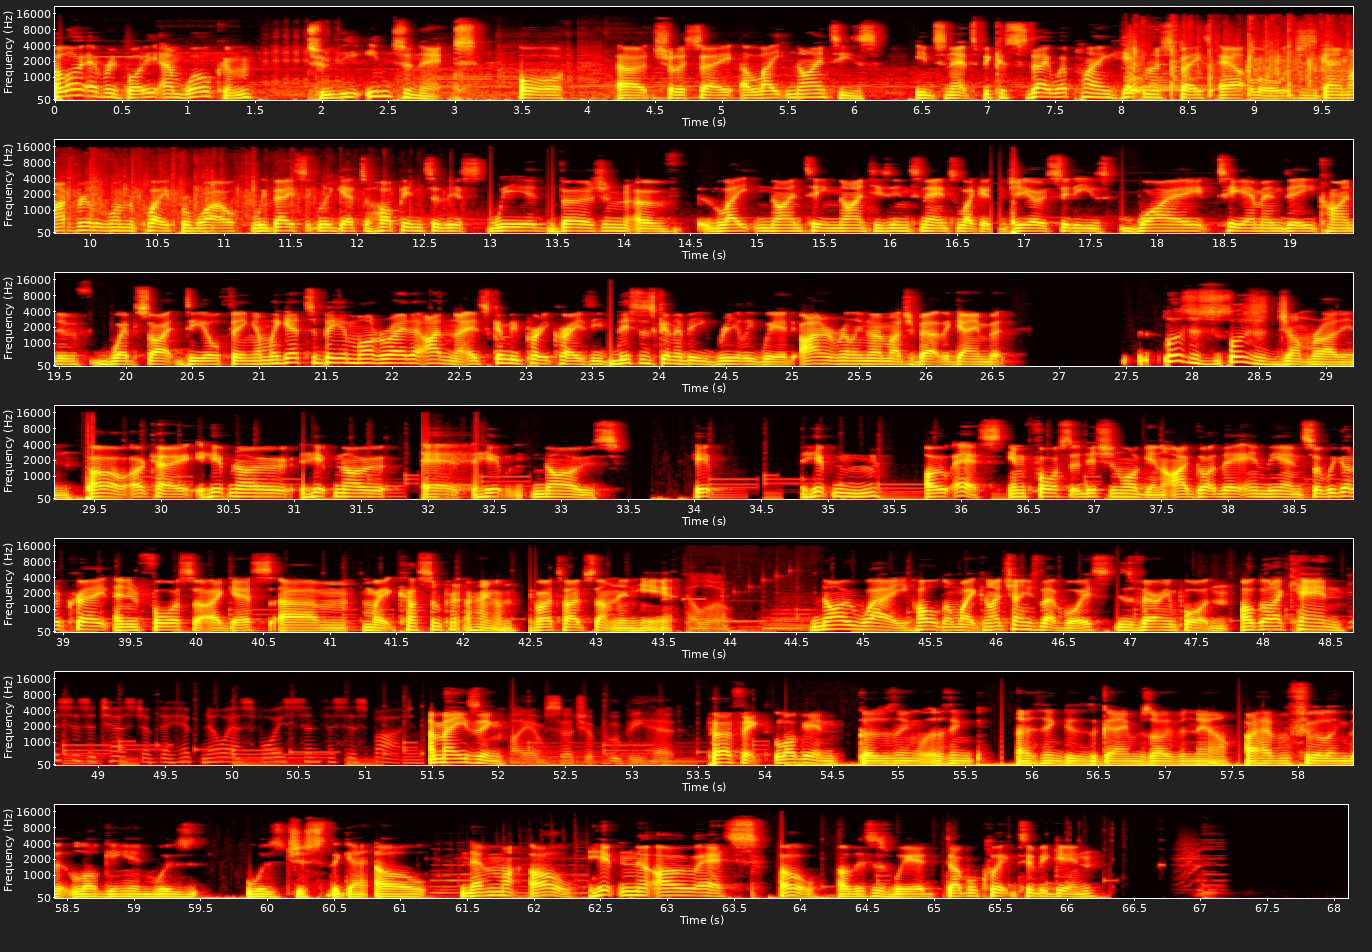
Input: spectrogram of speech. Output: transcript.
Hello, everybody, and welcome to the internet, or uh, should I say, a late 90s internet, because today we're playing Hypnospace Outlaw, which is a game I've really wanted to play for a while. We basically get to hop into this weird version of late 1990s internet, into like a GeoCities YTMND kind of website deal thing, and we get to be a moderator. I don't know, it's going to be pretty crazy. This is going to be really weird. I don't really know much about the game, but let's just let's just jump right in. Oh, okay. Hypno, hypno, uh, hypnose, hip, hypn. OS Enforce Edition login. I got there in the end. So we got to create an enforcer, I guess. Um, wait, custom print. Hang on. If I type something in here, Hello. no way. Hold on. Wait, can I change that voice? This is very important. Oh god, I can. This is a test of the HypnoS voice synthesis bot. Amazing. I am such a poopy head. Perfect. Log in. Because I think I think I think the game's over now. I have a feeling that logging in was was just the game. Oh, never mind. Oh, Hypno OS. Oh, oh, this is weird. Double click to begin.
